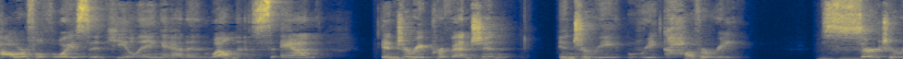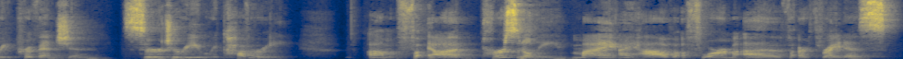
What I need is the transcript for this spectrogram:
powerful voice in healing and in wellness and injury prevention, injury recovery, mm-hmm. surgery prevention, surgery recovery. Um, f- uh, personally, my I have a form of arthritis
